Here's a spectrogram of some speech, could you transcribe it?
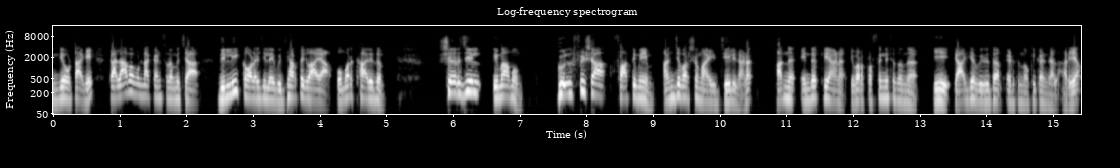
ഇന്ത്യ ഒട്ടാകെ കലാപമുണ്ടാക്കാൻ ശ്രമിച്ച ദില്ലി കോളേജിലെ വിദ്യാർത്ഥികളായ ഉമർ ഖാലിദും ഷെർജിൽ ഇമാമും ഗുൽഫിഷ ഫാത്തിമയും അഞ്ചു വർഷമായി ജയിലിലാണ്. അന്ന് എന്തൊക്കെയാണ് ഇവർ പ്രസംഗിച്ചതെന്ന് ഈ രാജ്യവിരുദ്ധർ എടുത്തു നോക്കിക്കഴിഞ്ഞാൽ അറിയാം.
